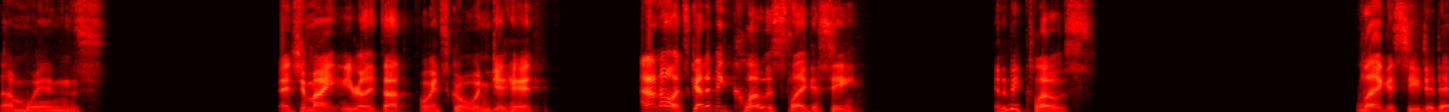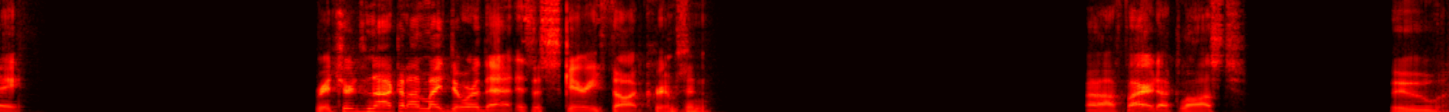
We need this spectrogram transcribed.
Some wins. Vegemite, you really thought the point score wouldn't get hit? I don't know. It's going to be close, Legacy. Going to be close. Legacy today. Richard's knocking on my door. That is a scary thought, Crimson. Uh, Fire Duck lost. Boo.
